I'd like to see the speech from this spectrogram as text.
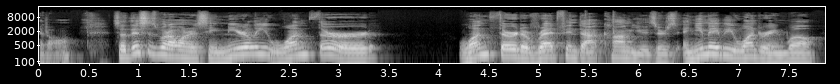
at all. So this is what I wanted to see. Nearly one third, one third of Redfin.com users, and you may be wondering, well,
